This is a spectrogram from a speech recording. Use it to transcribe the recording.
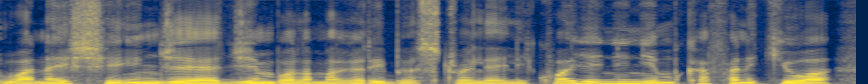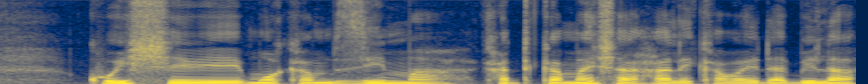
wanaishi nje ya jimbo la magharibi Australia, ilikuwaje nyinyi mkafanikiwa kuishi mwaka mzima katika maisha ya hali kawaida bila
